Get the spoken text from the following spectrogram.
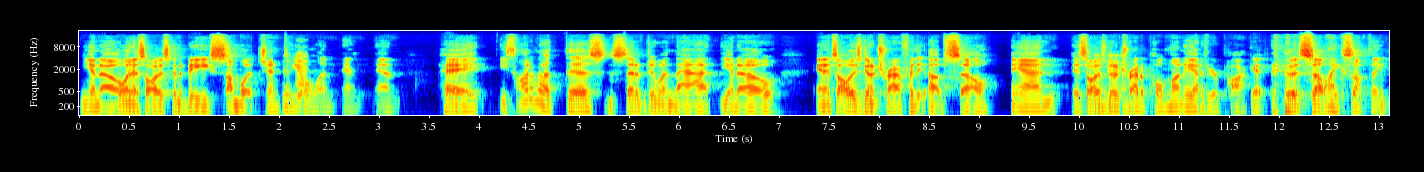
you know, and it's always going to be somewhat genteel mm-hmm. and and and hey, you thought about this instead of doing that, you know and it's always going to try for the upsell and it's always mm-hmm. going to try to pull money out of your pocket if it's selling something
